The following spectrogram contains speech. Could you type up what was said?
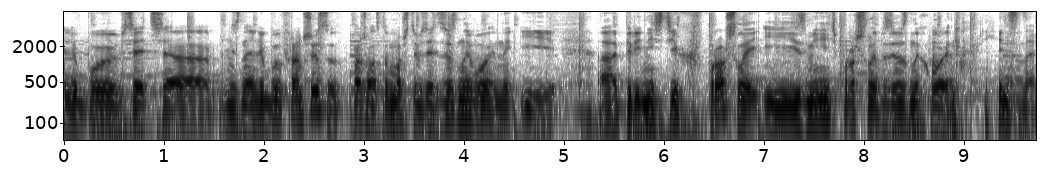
любую взять, э, не знаю, любую франшизу, пожалуйста, можете взять Звездные войны и э, перенести их в прошлое и изменить прошлое в Звездных войнах. Я не знаю.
